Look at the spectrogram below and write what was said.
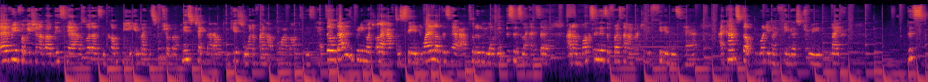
every information about this hair as well as the company in my description but please check that out in case you want to find out more about this hair. So that is pretty much all I have to say. Do I love this hair? I absolutely love it. This is like I said an unboxing. This is the first time I'm actually feeling this hair. I can't stop running my fingers through it. Like this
